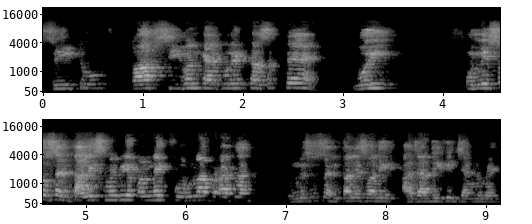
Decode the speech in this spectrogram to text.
C2 तो आप C1 कैलकुलेट कर सकते हैं। वही उन्नीस में भी अपन ने एक फॉर्मूला पढ़ा था, उन्नीस वाली आज़ादी की जंग में।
